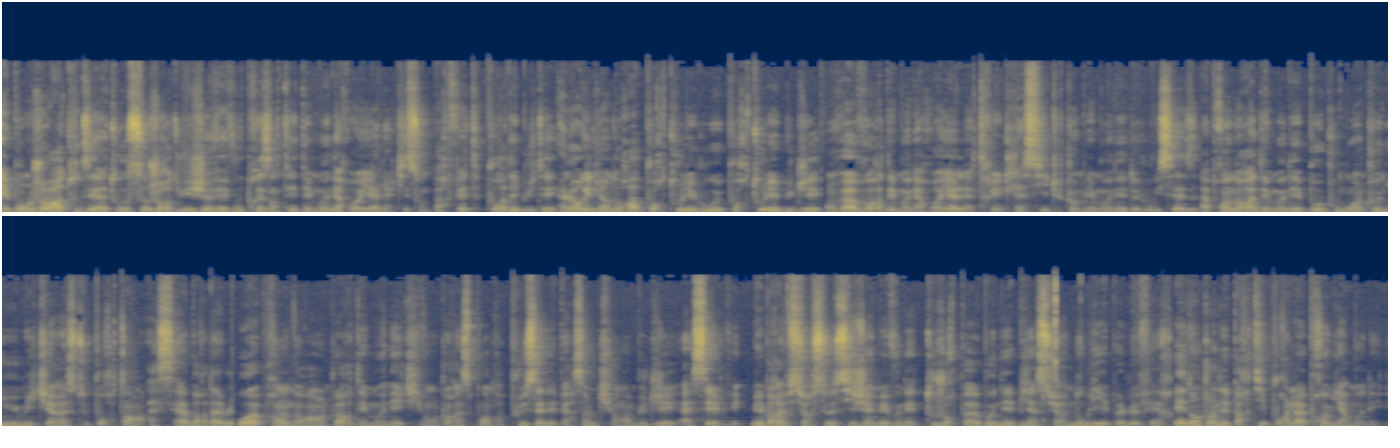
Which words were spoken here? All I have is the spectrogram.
Et bonjour à toutes et à tous, aujourd'hui je vais vous présenter des monnaies royales qui sont parfaites pour débuter. Alors il y en aura pour tous les loups et pour tous les budgets. On va avoir des monnaies royales très classiques comme les monnaies de Louis XVI. Après on aura des monnaies beaucoup moins connues mais qui restent pourtant assez abordables. Ou après on aura encore des monnaies qui vont correspondre plus à des personnes qui ont un budget assez élevé. Mais bref sur ce, si jamais vous n'êtes toujours pas abonné, bien sûr n'oubliez pas de le faire. Et donc on est parti pour la première monnaie.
